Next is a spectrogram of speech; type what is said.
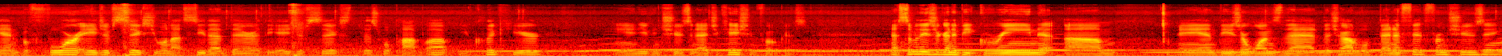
Again, before age of 6, you will not see that there. At the age of 6, this will pop up. You click here, and you can choose an education focus. Now, some of these are going to be green, um, and these are ones that the child will benefit from choosing,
